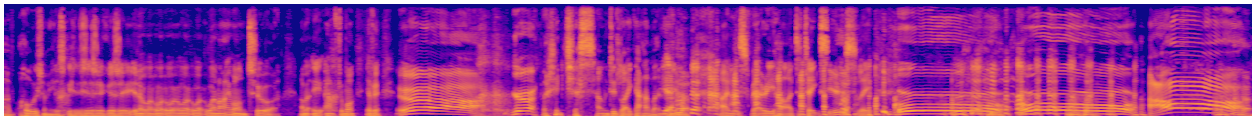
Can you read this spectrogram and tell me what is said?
I've always remember, because you know, when, when, when- I'm on tour, I mean, after one, you have to, "Ah, yeah," but it just sounded like Alan, you know, and it's very hard to take seriously. oh, oh, ah.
